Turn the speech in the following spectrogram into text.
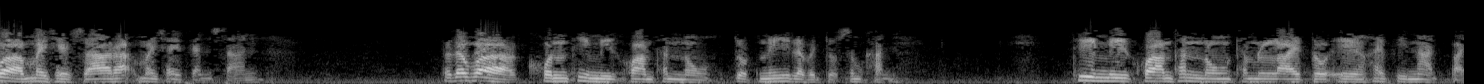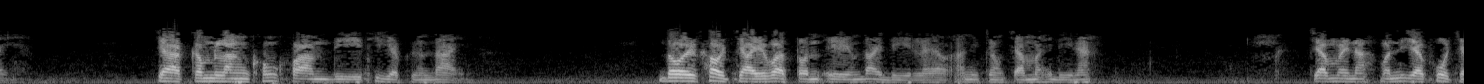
ว่าไม่ใช่สาระไม่ใช่แก่นสารแต่ว่าคนที่มีความทนง จุดนี้แหละเป็นจุดสำคัญ ที่มีความทนงทำลายตัวเองให้พินาศไป จากกำลังของความดีที่จะพึงได้ โดยเข้าใจว่าตนเองได้ดีแล้ว อันนี้จงจำมาให้ดีนะจำไว้นะวันนี้จะพูดเฉ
